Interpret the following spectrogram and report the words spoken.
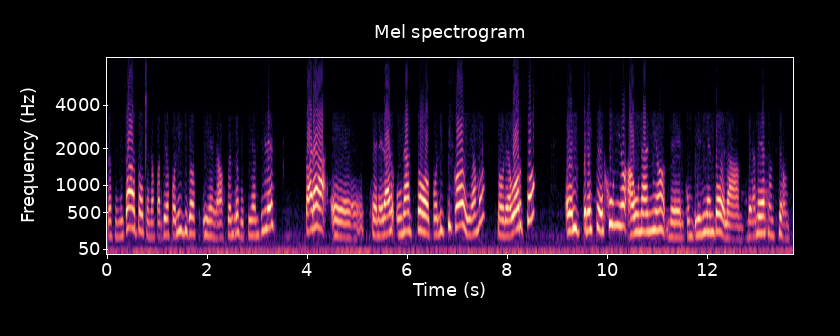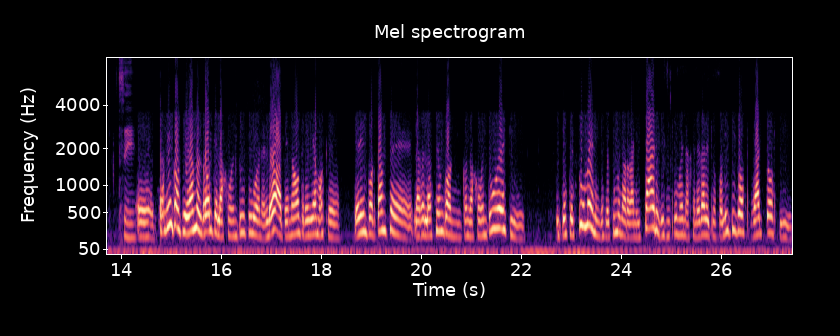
los sindicatos, en los partidos políticos y en los centros estudiantiles para eh, generar un acto político, digamos, sobre aborto el 13 de junio a un año del cumplimiento de la, de la media sanción. Sí. Eh, también considerando el rol que la juventud tuvo en el debate, ¿no? Creíamos que era importante la relación con, con las juventudes y, y que se sumen y que se sumen a organizar y que se sumen a generar hechos políticos y actos y,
